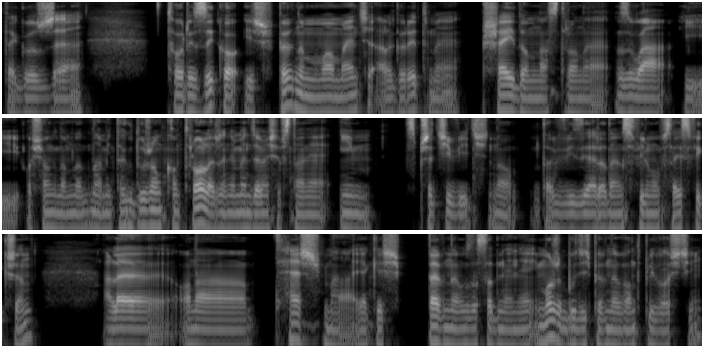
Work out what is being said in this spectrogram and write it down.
tego, że to ryzyko, iż w pewnym momencie algorytmy przejdą na stronę zła i osiągną nad nami tak dużą kontrolę, że nie będziemy się w stanie im sprzeciwić. No, ta wizja rodem z filmów science fiction, ale ona też ma jakieś pewne uzasadnienie i może budzić pewne wątpliwości.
